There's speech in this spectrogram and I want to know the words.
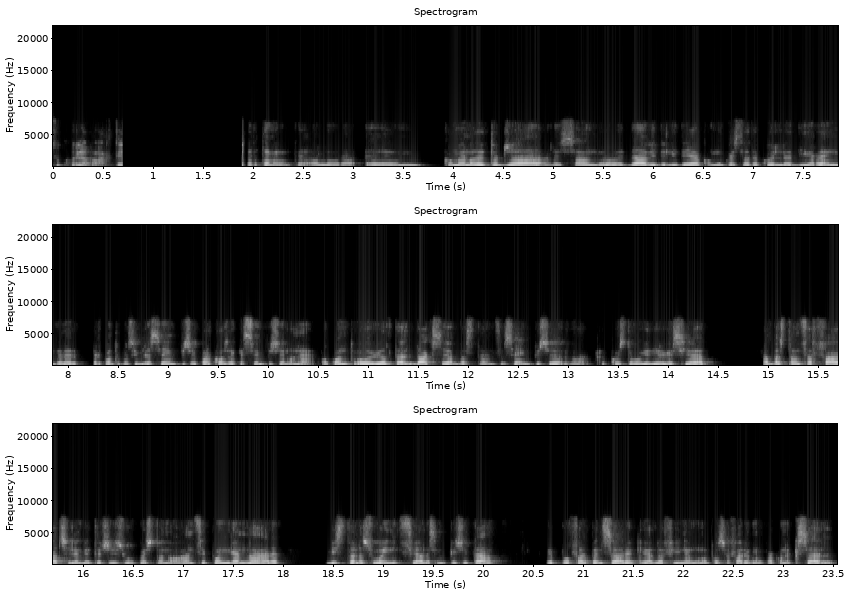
su quella parte. Certamente, allora, ehm, come hanno detto già Alessandro e Davide, l'idea comunque è stata quella di rendere per quanto possibile semplice qualcosa che semplice non è, o, quanto, o in realtà il DAX è abbastanza semplice, ma questo voglio dire che sia abbastanza facile metterci su, questo no, anzi può ingannare, vista la sua iniziale semplicità, e può far pensare che alla fine uno possa fare come fa con Excel,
